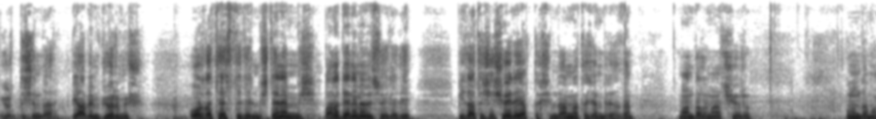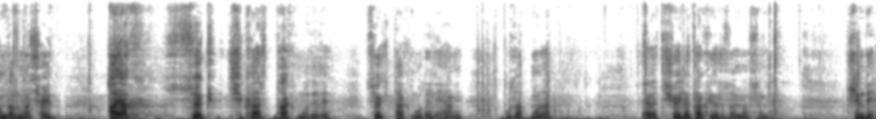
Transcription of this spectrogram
yurt dışında bir abim görmüş. Orada test edilmiş, denenmiş. Bana denememi söyledi. Biz atışı şöyle yaptık. Şimdi anlatacağım birazdan. Mandalını açıyorum. Bunun da mandalını açayım. Ayak sök çıkar tak modeli. Sök tak modeli yani. Uzatmadan. Evet şöyle takıyoruz ondan sonra. Şimdi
